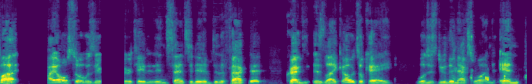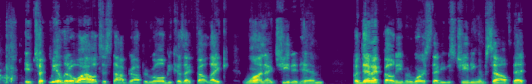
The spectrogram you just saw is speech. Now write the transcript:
But I also was irritated and sensitive to the fact that Craig is like, oh, it's okay. We'll just do the next one. And it took me a little while to stop, drop, and roll because I felt like, one, I cheated him. But then I felt even worse that he was cheating himself, that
